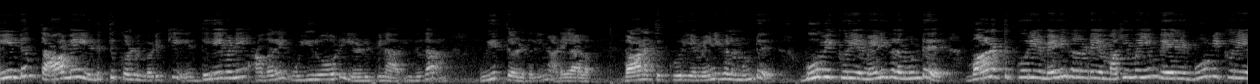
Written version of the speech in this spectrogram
மீண்டும் தாமே எடுத்துக்கொள்ளும்படிக்கு தேவனே அவரை உயிரோடு எழுப்பினார். இதுதான் உயிர்த்தெழுதலின் அடையாளம். வானத்துக்குரிய மேனிகளும் உண்டு பூமிக்குரிய மேனிகளும் உண்டு. வானத்துக்குரிய மேனிகளுடைய மகிமையும் வேறே பூமிக்குரிய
